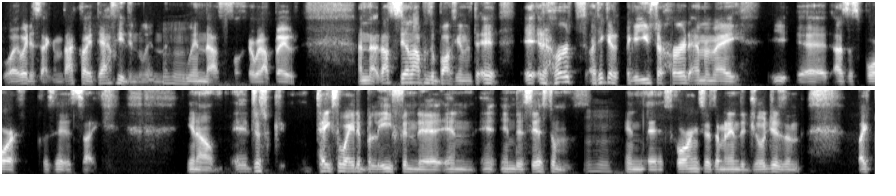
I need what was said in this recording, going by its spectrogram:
wait, wait a second, that guy definitely didn't win Mhm. win that fucker with that bout, and that, that still happens in boxing. It it, it hurts. I think it, like it used to hurt MMA uh, as a sport because it's like, you know, it just takes away the belief in the in in, the system, Mhm. in the scoring system, and in the judges and. Like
